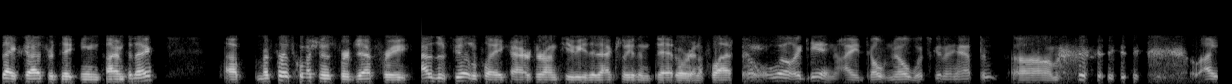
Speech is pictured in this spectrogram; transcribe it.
Thanks, guys, for taking time today. Uh, my first question is for Jeffrey. How does it feel to play a character on TV that actually isn't dead or in a flash? Well, again, I don't know what's going to happen. Um, I,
